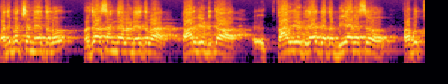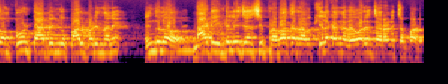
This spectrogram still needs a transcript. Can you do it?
ప్రతిపక్ష నేతలు ప్రజా సంఘాల నేతల టార్గెట్గా టార్గెట్గా గత బీఆర్ఎస్ ప్రభుత్వం ఫోన్ ట్యాపింగ్ పాల్పడిందని ఇందులో నాటి ఇంటెలిజెన్స్ ప్రభాకర్ రావు కీలకంగా వ్యవహరించారని చెప్పాడు.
